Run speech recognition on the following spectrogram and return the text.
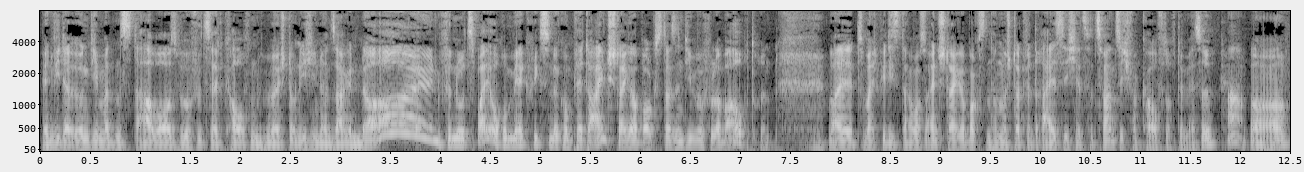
Wenn wieder irgendjemand ein Star Wars Würfelset kaufen möchte und ich ihnen dann sage, nein, für nur zwei Euro mehr kriegst du eine komplette Einsteigerbox, da sind die Würfel aber auch drin. Weil zum Beispiel die Star Wars Einsteigerboxen haben wir statt für 30 jetzt für 20 verkauft auf der Messe. Ah. Ja,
